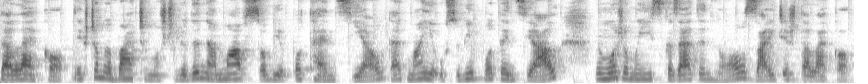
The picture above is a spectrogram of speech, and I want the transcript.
далеко. Якщо ми бачимо, що людина має в собі потенціал, так, має у собі потенціал, ми можемо їй сказати: «но зайдеш далеко.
